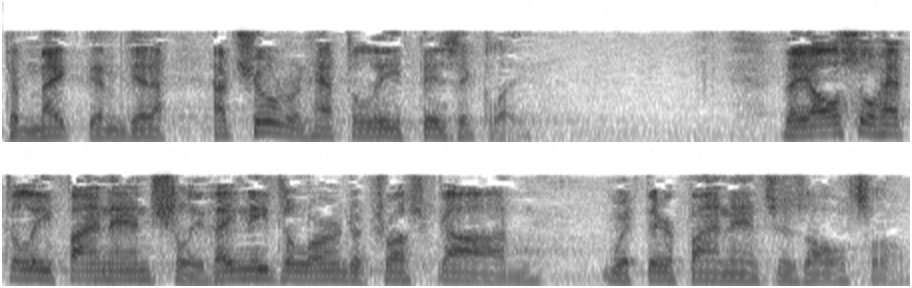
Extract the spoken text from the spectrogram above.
to make them get out. Our children have to leave physically. They also have to leave financially. They need to learn to trust God with their finances also.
